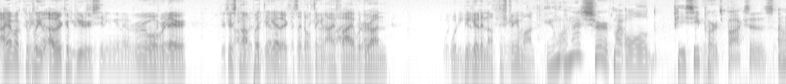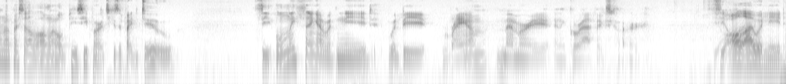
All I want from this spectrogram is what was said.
I have a complete other computer sitting in a room over there, just not put together because I don't think an i5 would run would be good enough to stream on. You know, I'm not sure if my old PC parts boxes. I don't know if I still have all my old PC parts because if I do, the only thing I would need would be RAM, memory, and a graphics card. See, all I would need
